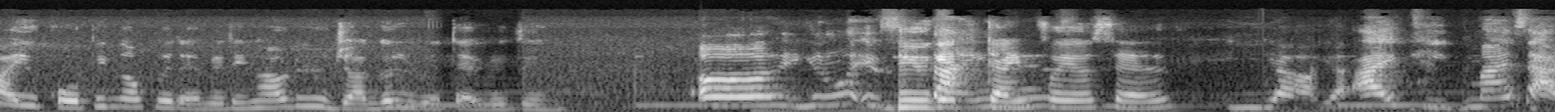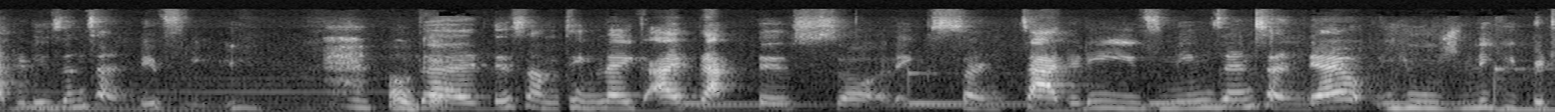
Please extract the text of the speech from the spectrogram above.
are you coping up with everything how do you juggle with everything Uh, you know, if do you get time is- for yourself Yeah, yeah. I keep my Saturdays and Sunday free. Okay That is something like I practice uh, like sun- Saturday evenings and Sunday. I usually keep it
